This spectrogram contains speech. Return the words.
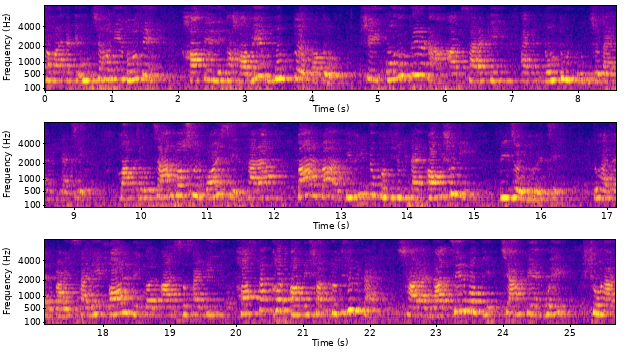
সময় তাকে উৎসাহ দিয়ে বলতেন হাতের লেখা হবে মুক্তর মতো। সেই অনুপ্রেরণা আজ সারাকে এক নতুন উচ্চতায় চার বছর বয়সে সারা বারবার বিভিন্ন প্রতিযোগিতায় অংশ নিয়ে বিজয়ী হয়েছে। দু সালে অল বেঙ্গল আর্ট সোসাইটি হস্তাক্ষর অন্বেষণ প্রতিযোগিতায় সারা রাজ্যের মধ্যে চ্যাম্পিয়ন হয়ে সোনার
